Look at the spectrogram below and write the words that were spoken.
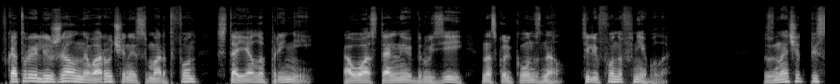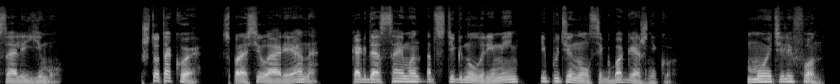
в которой лежал навороченный смартфон, стояла при ней а у остальных друзей, насколько он знал, телефонов не было. Значит, писали ему. «Что такое?» — спросила Ариана, когда Саймон отстегнул ремень и потянулся к багажнику. «Мой телефон»,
